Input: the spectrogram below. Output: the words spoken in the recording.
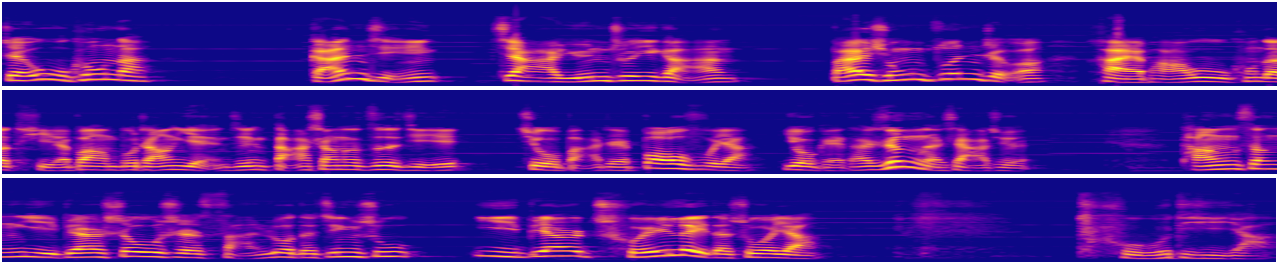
这悟空呢，赶紧驾云追赶。白熊尊者害怕悟空的铁棒不长眼睛打伤了自己，就把这包袱呀又给他扔了下去。唐僧一边收拾散落的经书，一边垂泪的说：“呀，徒弟呀，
